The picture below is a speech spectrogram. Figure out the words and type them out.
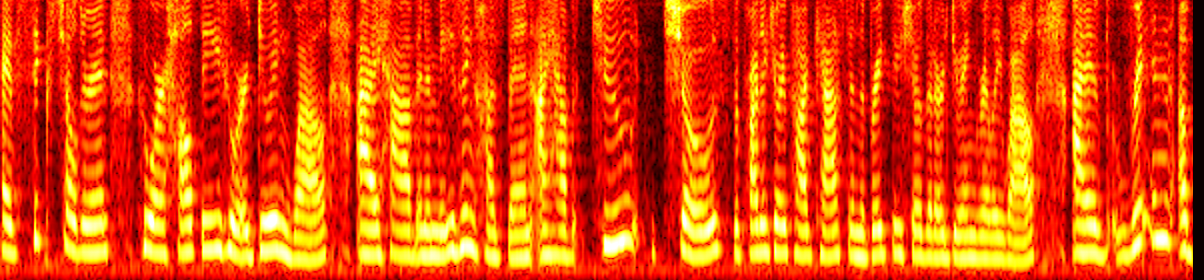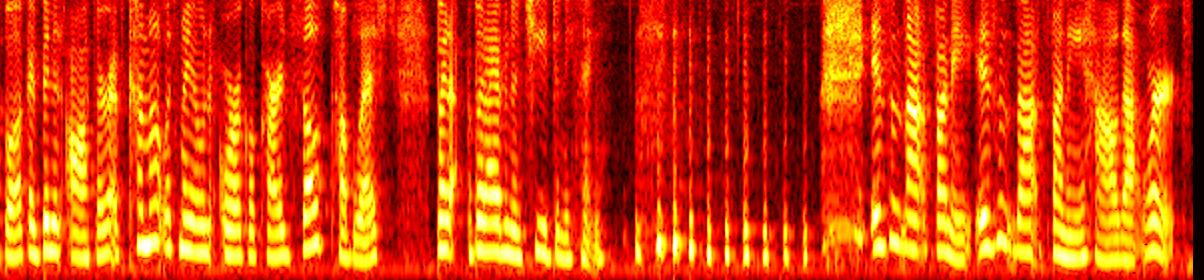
I have six children who are healthy who are doing well. I have an amazing husband. I have two shows the project joy podcast and the breakthrough show that are doing really well. I've written a book. I've been an author. I've come out with my own oracle cards self-published but but i haven't achieved anything Isn't that funny? Isn't that funny how that works?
